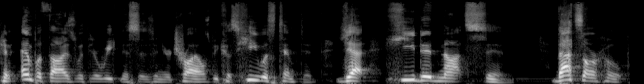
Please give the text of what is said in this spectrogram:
can empathize with your weaknesses and your trials because he was tempted, yet he did not sin. That's our hope.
